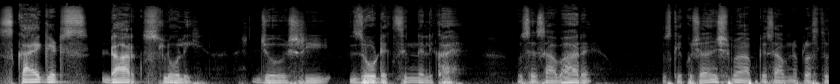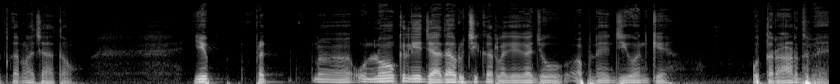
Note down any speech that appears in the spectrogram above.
स्काई गेट्स डार्क स्लोली जो श्री जोडेक्सिन ने लिखा है, उसे साभार है। उसके कुछ अंश मैं आपके सामने प्रस्तुत करना चाहता हूँ। ये उन लोगों के लिए ज़्यादा रुचिकर लगेगा जो अपने जीवन के उत्तरार्ध में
